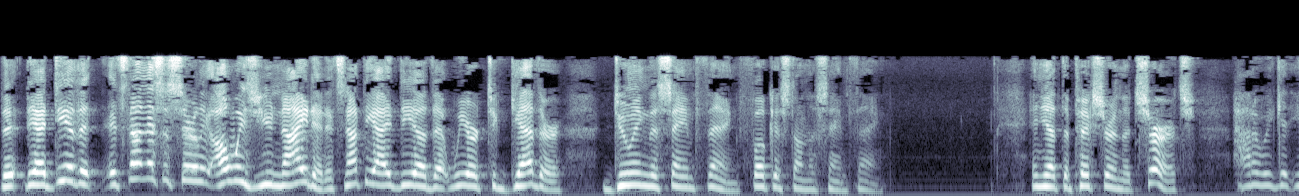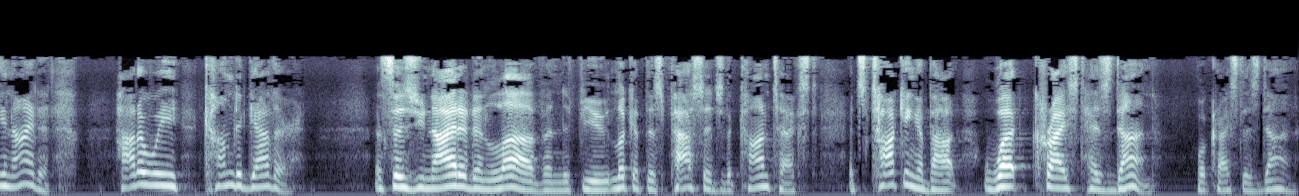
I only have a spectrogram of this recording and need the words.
the, the idea that it's not necessarily always united. It's not the idea that we are together doing the same thing, focused on the same thing. And yet the picture in the church, how do we get united? How do we come together? It says united in love. And if you look at this passage, the context, it's talking about what Christ has done. What Christ has done.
